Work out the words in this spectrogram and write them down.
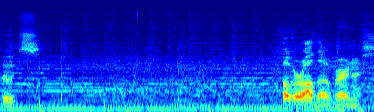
boots. Overall though, very nice.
